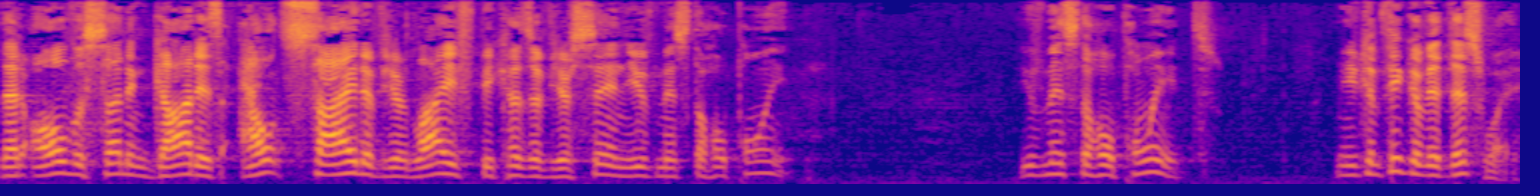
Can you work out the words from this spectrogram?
that all of a sudden God is outside of your life because of your sin, you've missed the whole point. You've missed the whole point. You can think of it this way.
